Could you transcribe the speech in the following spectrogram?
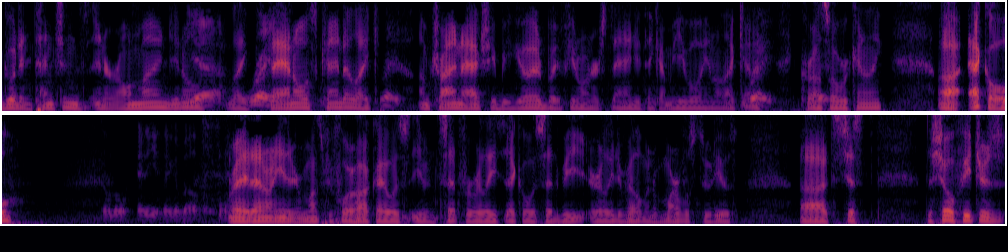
good intentions in her own mind, you know? Yeah, Like right. Thanos, kind of like right, I'm trying to actually be good, but if you don't understand, you think I'm evil. You know that kind of right. crossover kind of thing. Uh, Echo, Don't know anything about that. right? I don't either. Months before Hawkeye was even set for release, Echo was said to be early development of Marvel Studios. Uh, it's just the show features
